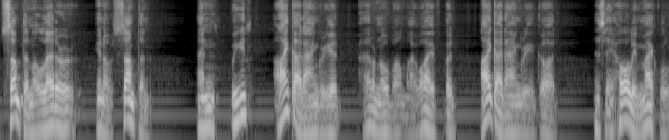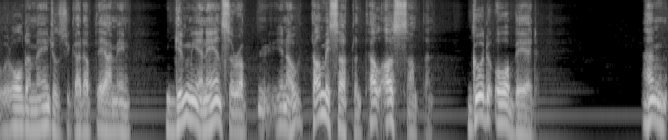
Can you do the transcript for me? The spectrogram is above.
something, a letter, you know, something." And we, I got angry at. I don't know about my wife, but I got angry at God and say, "Holy mackerel! With all them angels you got up there, I mean, give me an answer. Up, you know, tell me something. Tell us something." good or bad. And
